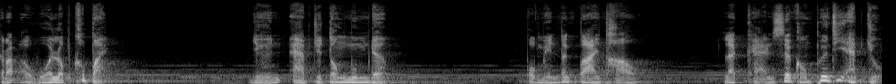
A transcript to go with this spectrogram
กลับเอาหัวหลบเข้าไป ยืนแอบอยู่ตรงมุมเดิม ผมเห็นตั้งปลายเท้า และแขนเสื้อของเพื่อนที่แอบอยู่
